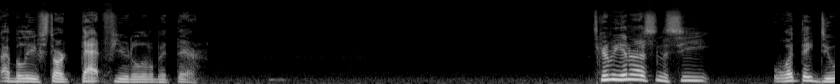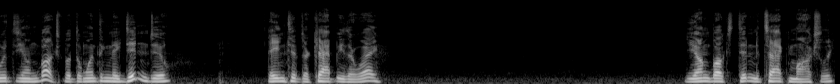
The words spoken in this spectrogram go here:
I believe, start that feud a little bit there. It's going to be interesting to see what they do with the Young Bucks. But the one thing they didn't do, they didn't tip their cap either way. The Young Bucks didn't attack Moxley.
